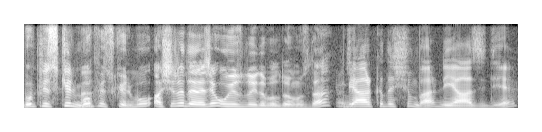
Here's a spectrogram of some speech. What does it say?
Bu püskül mü? bu püskül. Bu aşırı derece uyuzluydu bulduğumuzda. Bir arkadaşım var Niyazi diye.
